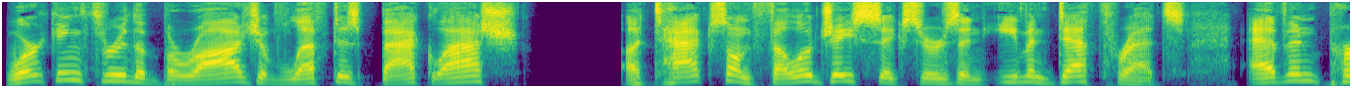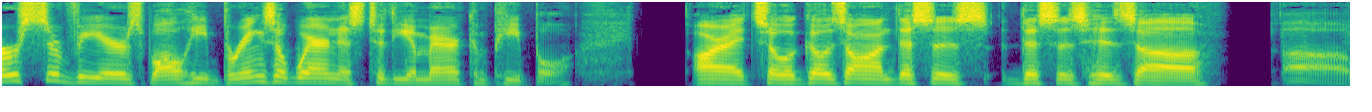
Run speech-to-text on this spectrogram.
Working through the barrage of leftist backlash, attacks on fellow J6ers, and even death threats, Evan perseveres while he brings awareness to the American people. All right, so it goes on. This is this is his uh, uh,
